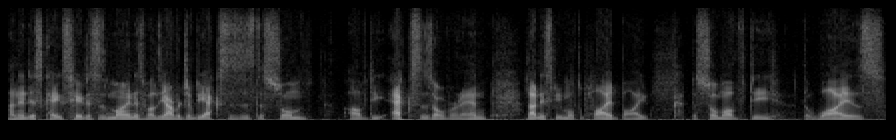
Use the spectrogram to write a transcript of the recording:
and in this case here this is minus well the average of the x's is the sum of the x's over n that needs to be multiplied by the sum of the the y's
